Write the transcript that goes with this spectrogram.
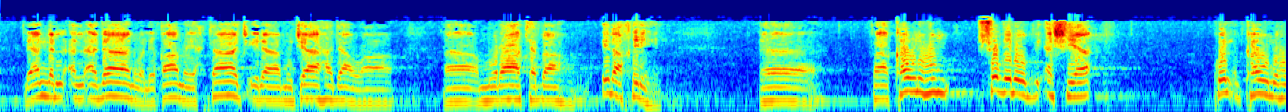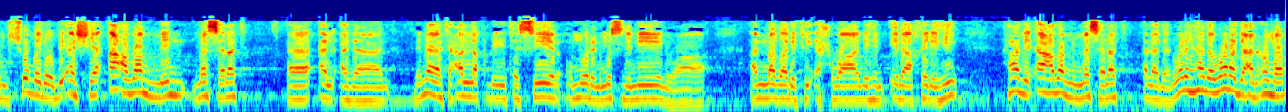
لأن الأذان والإقامة يحتاج إلى مجاهدة ومراتبة إلى آخره. فكونهم شغلوا بأشياء كونهم شغلوا بأشياء أعظم من مسألة الأذان لما يتعلق بتسيير أمور المسلمين والنظر في أحوالهم إلى آخره. هذه أعظم من مسألة الأذان. ولهذا ورد عن عمر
